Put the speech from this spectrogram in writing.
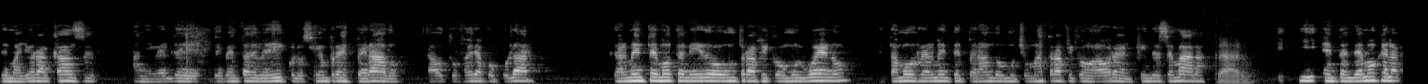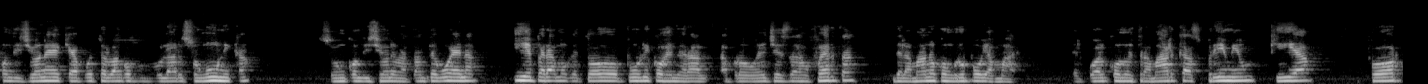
de mayor alcance a nivel de, de venta de vehículos, siempre esperado, la Autoferia Popular. Realmente hemos tenido un tráfico muy bueno. Estamos realmente esperando mucho más tráfico ahora en el fin de semana. Claro y entendemos que las condiciones que ha puesto el Banco Popular son únicas, son condiciones bastante buenas y esperamos que todo público general aproveche esa oferta de la mano con Grupo Viamar, el cual con nuestras marcas Premium, Kia, Ford,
